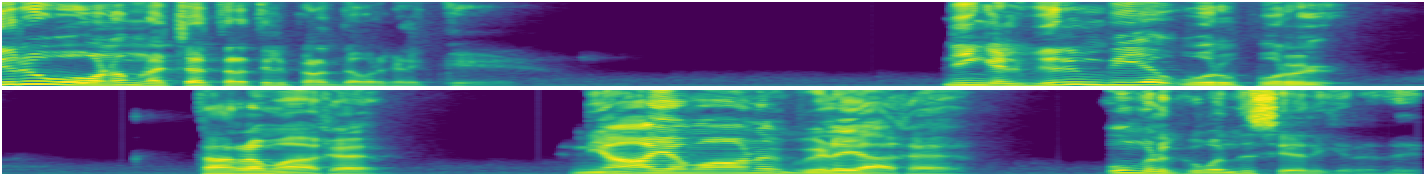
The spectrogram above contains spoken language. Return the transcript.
திருவோணம் நட்சத்திரத்தில் பிறந்தவர்களுக்கு. நீங்கள் விரும்பிய ஒரு பொருள் தரமாக நியாயமான விலையாக உங்களுக்கு வந்து சேருகிறது.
